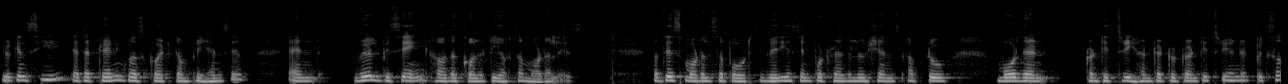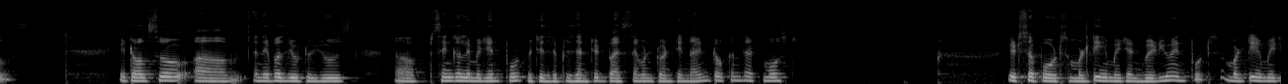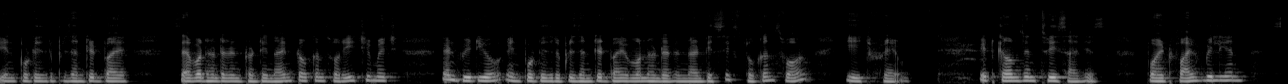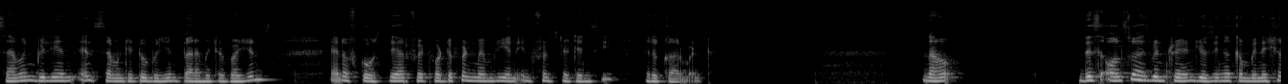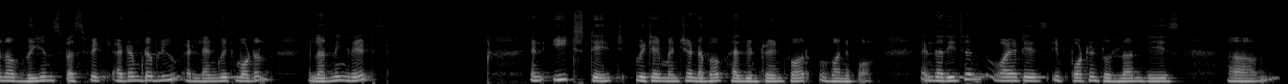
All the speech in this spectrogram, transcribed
you can see that the training was quite comprehensive and we'll be seeing how the quality of the model is. So this model supports various input resolutions up to more than 2300 to 2300 pixels. It also um, enables you to use a single image input which is represented by 729 tokens at most it supports multi-image and video inputs. Multi-image input is represented by 729 tokens for each image and video input is represented by 196 tokens for each frame. It comes in three sizes 0.5 billion, 7 billion and 72 billion parameter versions and of course they are fit for different memory and inference latency requirement. Now this also has been trained using a combination of vision specific AdamW and language model learning rates. And each stage, which I mentioned above, has been trained for one epoch. And the reason why it is important to learn these um,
